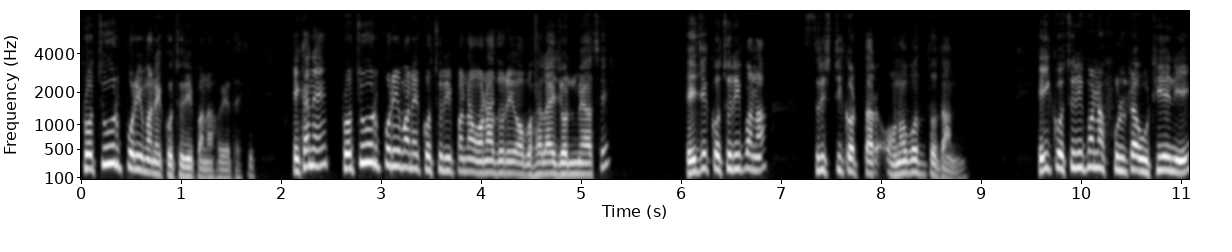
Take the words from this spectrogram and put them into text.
প্রচুর পরিমাণে কচুরিপানা হয়ে থাকে। এখানে প্রচুর পরিমাণে কচুরিপানা অনাদরে অবহেলায় জন্মে আছে। এই যে কচুরিপানা সৃষ্টিকর্তার অনবদ্য দান। এই কচুরিপানা ফুলটা উঠিয়ে নিয়ে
